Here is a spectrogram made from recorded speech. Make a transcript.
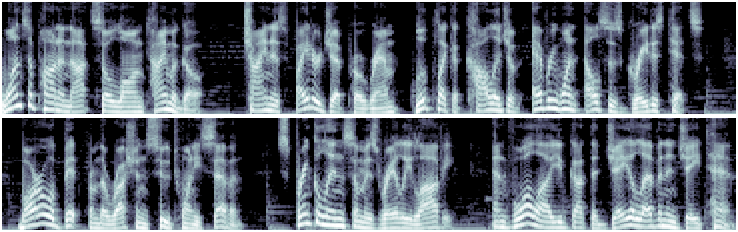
Once upon a not so long time ago, China's fighter jet program looked like a college of everyone else's greatest hits. Borrow a bit from the Russian Su-27, sprinkle in some Israeli Lavi, and voila, you've got the J-11 and J-10.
